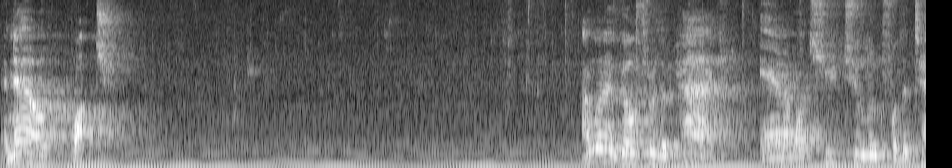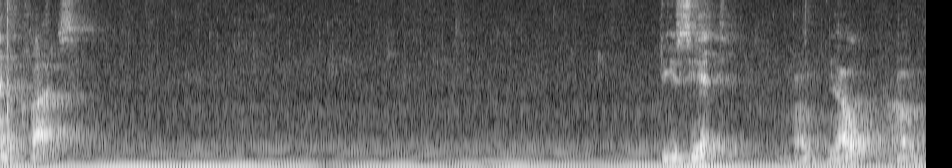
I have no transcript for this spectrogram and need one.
And now, watch. I'm going to go through the pack and I want you to look for the 10 of clubs. Do you see it? No. No?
